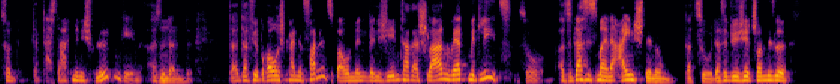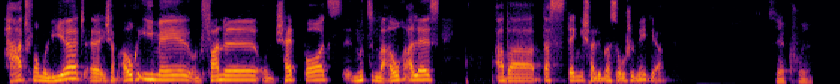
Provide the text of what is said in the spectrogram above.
so, das darf mir nicht flöten gehen. Also mhm. da, da, dafür brauche ich keine Funnels bauen, wenn, wenn ich jeden Tag erschlagen werde mit Leads. So, also das ist meine Einstellung dazu. Das ist natürlich jetzt schon ein bisschen hart formuliert. Äh, ich habe auch E-Mail und Funnel und Chatbots, nutzen wir auch alles. Aber das denke ich halt über Social Media. Sehr cool.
